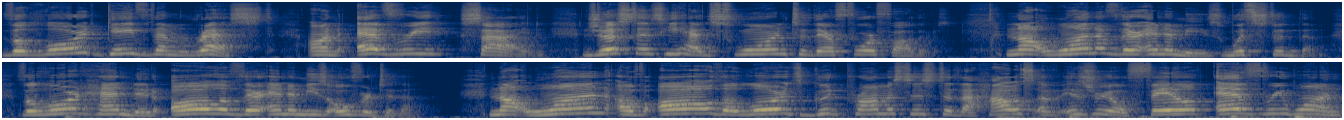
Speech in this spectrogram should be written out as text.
The Lord gave them rest on every side, just as he had sworn to their forefathers. Not one of their enemies withstood them. The Lord handed all of their enemies over to them. Not one of all the Lord's good promises to the house of Israel failed. Every one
